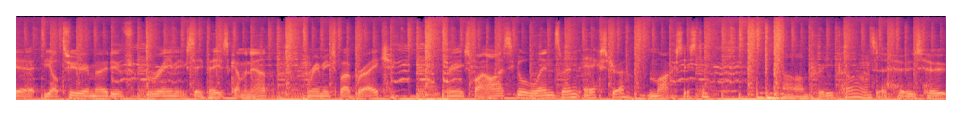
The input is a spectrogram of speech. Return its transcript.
Yeah, the Ulterior Motive remix EP is coming out. Remix by Break, remix by Icicle, Lenzman, Extra, Mark System. Oh, I'm pretty pumped. It's a who's who.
